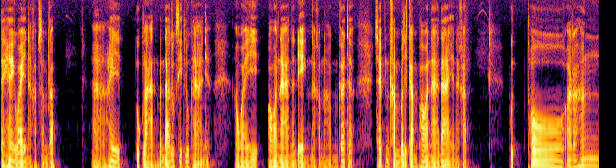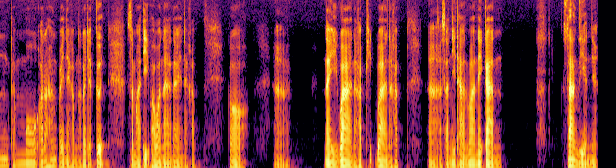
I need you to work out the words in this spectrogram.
ได้ให้ไว้นะครับสำหรับให้ ลูกหลานบรรดาลูกศิษย์ลูกหาเนี่ยเอาไว้ภาวนานั่นเองนะครับนะมันก็จะใช้เป็นคำบริกรรมภาวนาได้นะครับ พุทโธอรหังธรรมโมอรหังไปนะครับแล้วก็จะเกิดสมาธิภาวนาได้นะครับ ก็ในว่านะครับคิดว่านะครับสันนิษฐานว่าในการสร้างเหรียญเนี่ย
